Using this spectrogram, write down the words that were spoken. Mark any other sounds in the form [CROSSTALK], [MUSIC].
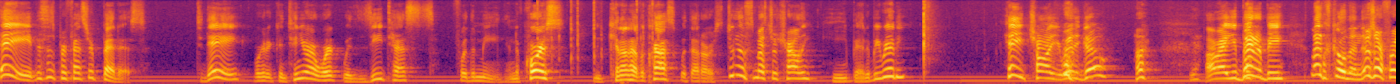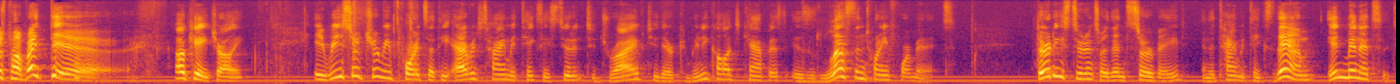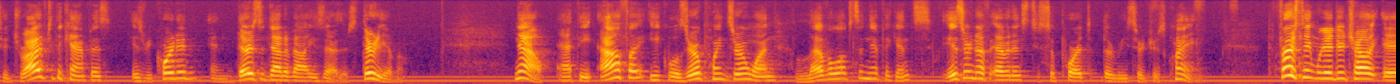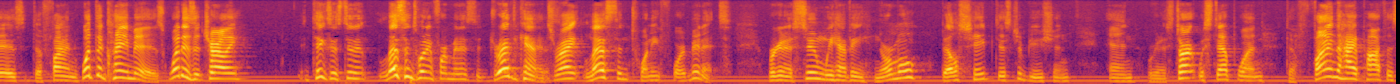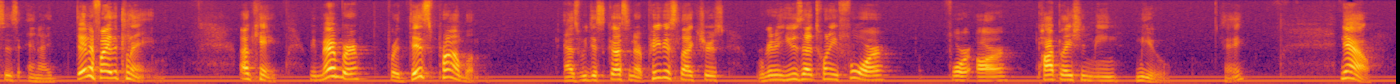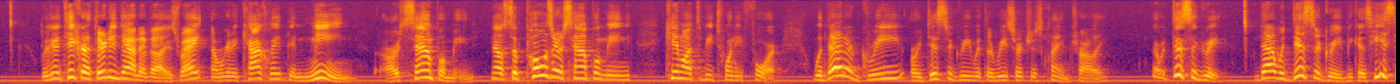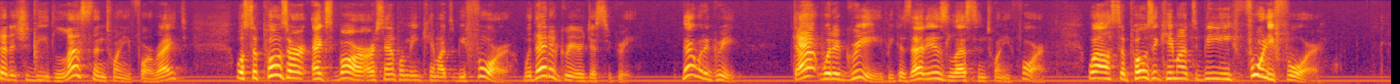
Hey, this is Professor Perez. Today, we're going to continue our work with z-tests for the mean. And of course, we cannot have a class without our student semester, Charlie. He better be ready. Hey, Charlie, you ready to go? [LAUGHS] Huh? Yeah. All right, you better be. Let's go then. There's our first problem right there. Okay, Charlie. A researcher reports that the average time it takes a student to drive to their community college campus is less than 24 minutes. 30 students are then surveyed, and the time it takes them, in minutes, to drive to the campus is recorded, and there's the data values there. There's 30 of them. Now, at the alpha equals 0.01 level of significance, is there enough evidence to support the researcher's claim? The first thing we're going to do, Charlie, is define what the claim is. What is it, Charlie? It takes a student less than 24 minutes to drive to campus, right? Less than 24 minutes. We're going to assume we have a normal bell-shaped distribution and we're going to start with step one, define the hypothesis and identify the claim. Okay, remember, for this problem, as we discussed in our previous lectures, we're going to use that 24 for our population mean mu. Okay? Now, we're going to take our 30 data values, right? And we're going to calculate the mean, our sample mean. Now, suppose our sample mean came out to be 24. Would that agree or disagree with the researcher's claim, Charlie? That would disagree that would disagree because he said it should be less than 24, right? Well, suppose our x bar, our sample mean, came out to be 4. Would that agree or disagree? That would agree. That would agree because that is less than 24. Well, suppose it came out to be 44.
